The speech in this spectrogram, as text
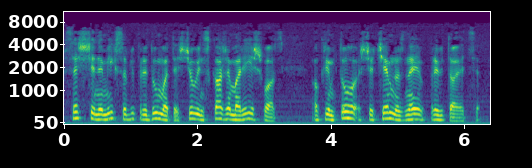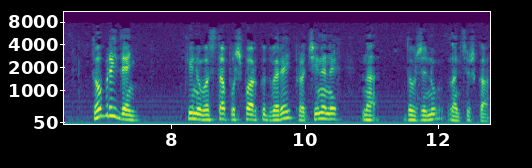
все ще не міг собі придумати, що він скаже Марії Шварц, окрім того, що чемно з нею привітається. Добрий день. кинув Остап у шпарку дверей, прочинених на довжину ланцюжка.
